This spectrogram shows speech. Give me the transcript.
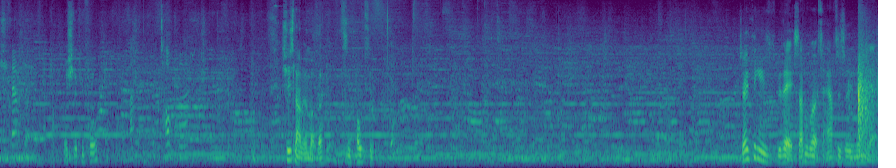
She found it. What's she looking for? Topper. She's like my mother. It's impulsive. The only thing is with this, I haven't worked it out how to zoom in yet.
